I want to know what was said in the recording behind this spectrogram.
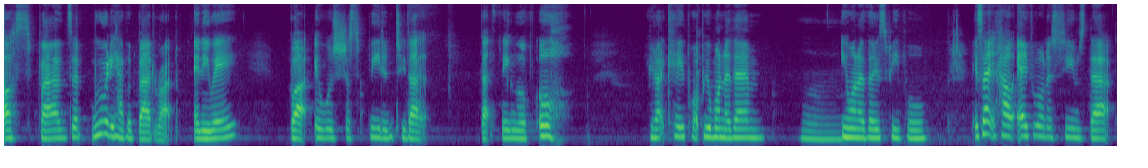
us fans. We already have a bad rap anyway, but it was just feeding to that that thing of oh, you like K-pop, you're one of them. Hmm. You're one of those people. It's like how everyone assumes that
